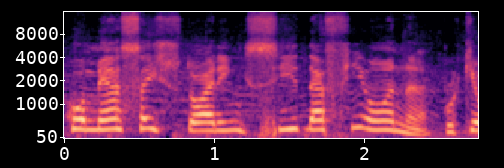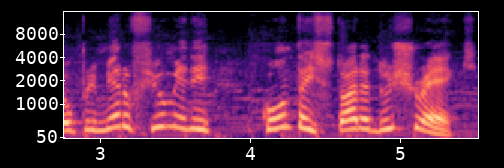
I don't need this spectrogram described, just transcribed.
começa a história em si da Fiona. Porque o primeiro filme ele conta a história do Shrek,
